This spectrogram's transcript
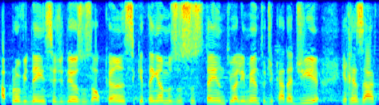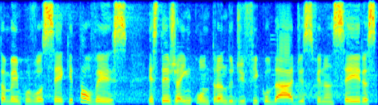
a providência de Deus nos alcance, que tenhamos o sustento e o alimento de cada dia e rezar também por você que talvez esteja encontrando dificuldades financeiras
